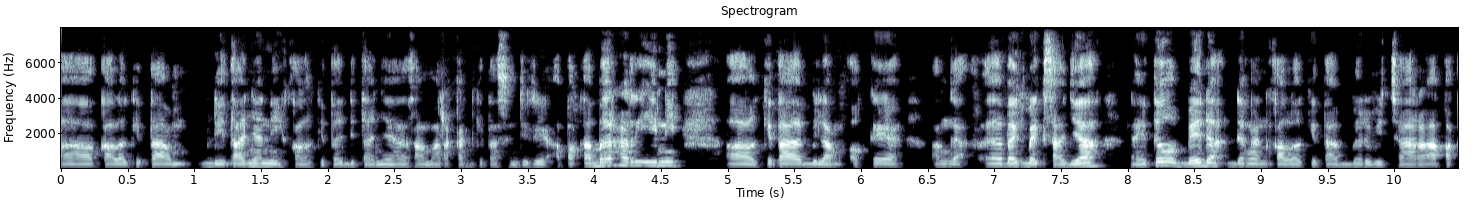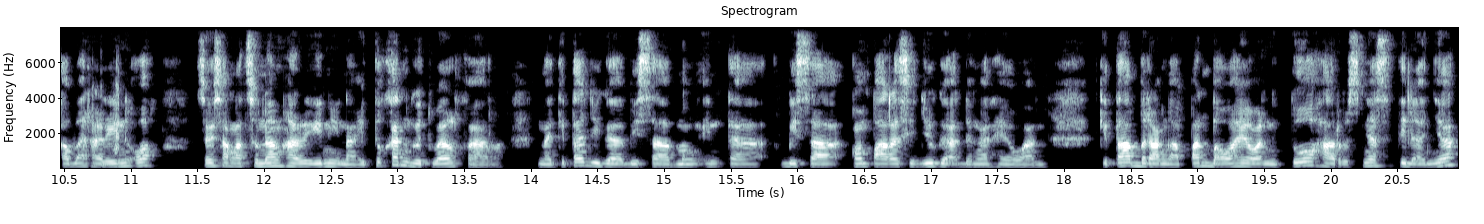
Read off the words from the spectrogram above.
uh, kalau kita ditanya nih, kalau kita ditanya sama rekan kita sendiri, apa kabar hari ini? Uh, kita bilang oke, okay, enggak baik-baik saja. Nah itu beda dengan kalau kita berbicara apa kabar hari ini? Oh saya sangat senang hari ini. Nah, itu kan good welfare. Nah, kita juga bisa menginter bisa komparasi juga dengan hewan. Kita beranggapan bahwa hewan itu harusnya setidaknya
